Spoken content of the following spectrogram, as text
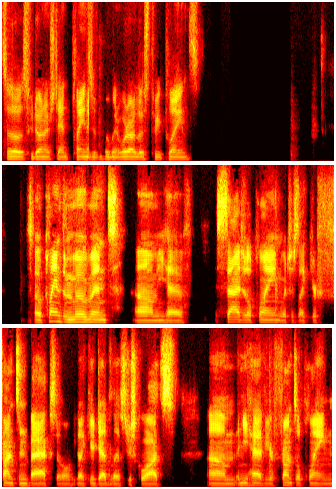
to those who don't understand planes of movement, what are those three planes? So planes of movement, um, you have sagittal plane, which is like your front and back. So like your deadlifts, your squats. Um, and you have your frontal plane,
